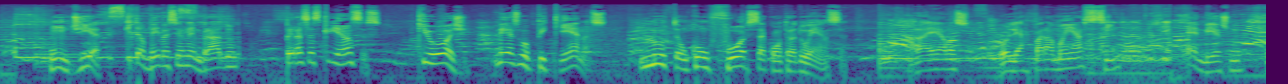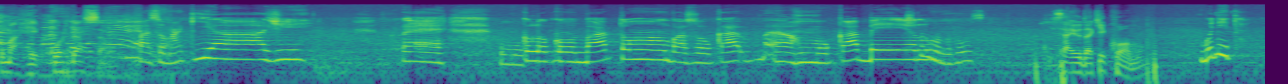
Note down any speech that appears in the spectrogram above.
Um dia que também vai ser lembrado por essas crianças que hoje, mesmo pequenas, lutam com força contra a doença. Para elas, olhar para a mãe assim é mesmo uma recordação. Passou maquiagem, é, colocou batom, passou, arrumou o cabelo. Saiu daqui como? Bonita.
